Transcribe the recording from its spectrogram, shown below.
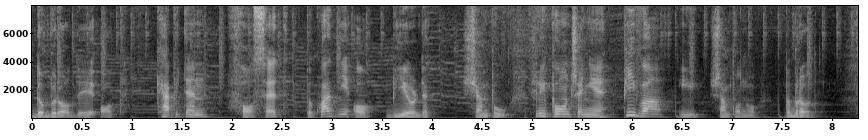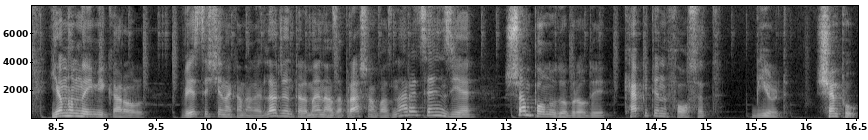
do brody od Captain Fawcett, dokładnie o Beard Shampoo, czyli połączenie piwa i szamponu do brody. Ja mam na imię Karol, Wy jesteście na kanale dla Gentlemana, zapraszam Was na recenzję szamponu do brody Captain Fawcett Beard Shampoo.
